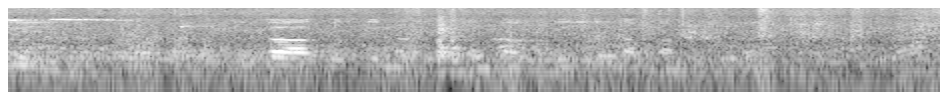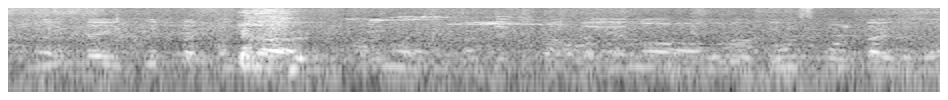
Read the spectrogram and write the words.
ಈ ಒಂದು ದಿನ ಪತ್ರಿಕಾಗೋಷ್ಠಿ ನಡೆಸ್ತಕ್ಕಂಥ ಉದ್ದೇಶ ಏನಪ್ಪ ಅಂತಂದರೆ ಇಲ್ಲಿಂದ ಇದ್ದಿರ್ತಕ್ಕಂಥ ಏನು ಅಧ್ಯಕ್ಷರಾದ ಏನು ಅವರು ಬಿಂಬಿಸ್ಕೊಳ್ತಾ ಇದ್ದರು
